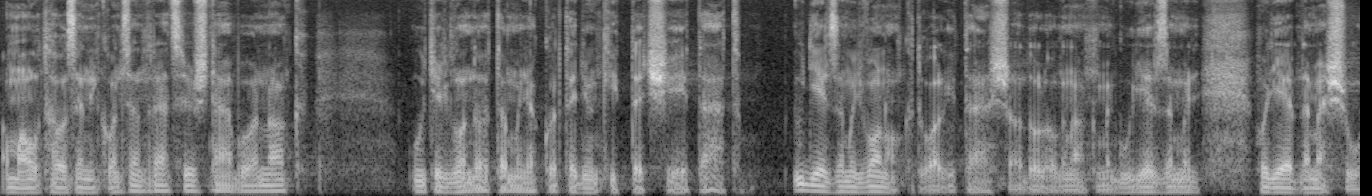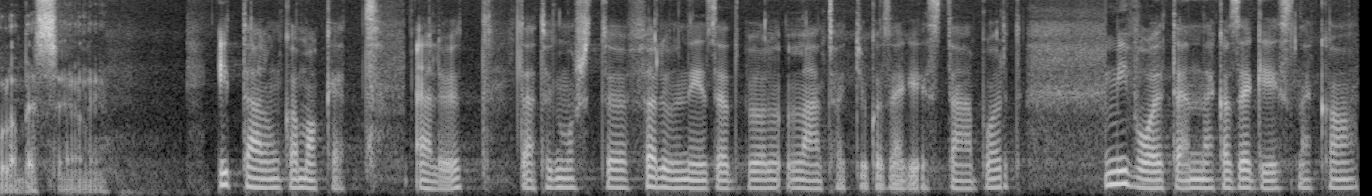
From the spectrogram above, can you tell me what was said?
a Mauthauseni koncentrációs tábornak, úgyhogy gondoltam, hogy akkor tegyünk itt egy sétát. Úgy érzem, hogy van aktualitása a dolognak, meg úgy érzem, hogy, hogy érdemes róla beszélni. Itt állunk a makett előtt, tehát hogy most felülnézetből láthatjuk az egész tábort. Mi volt ennek az egésznek a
